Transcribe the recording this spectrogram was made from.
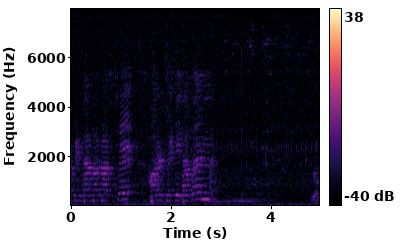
150,000 dollars now? 60. 160,000. We'll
